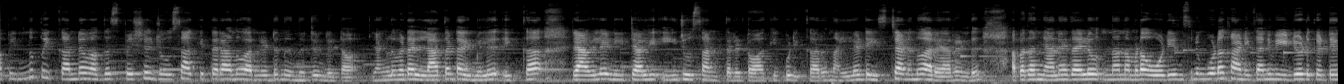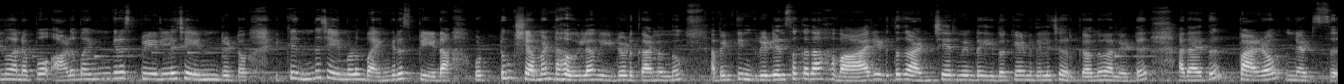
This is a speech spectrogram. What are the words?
അപ്പോൾ ഇന്നിപ്പോൾ ഇക്കാന്റെ വക സ്പെഷ്യൽ ജ്യൂസ് ആക്കി തരാന്ന് പറഞ്ഞിട്ട് നിന്നിട്ടുണ്ട് കേട്ടോ ഞങ്ങളിവിടെ അല്ലാത്ത ടൈമിൽ ഇക്ക രാവിലെ എണീറ്റാൽ ഈ ജ്യൂസാണ് തരാം കേട്ടോ ആക്കി കുടിക്കാറ്. നല്ല ടേസ്റ്റ് ആണെന്ന് പറയാറുണ്ട്. അപ്പോൾ അതാ ഞാൻ ഏതായാലും എന്നാൽ നമ്മുടെ ഓഡിയൻസിനും കൂടെ കാണിക്കാൻ വീഡിയോ എടുക്കട്ടെ എന്ന് പറഞ്ഞപ്പോൾ ആൾ ഭയങ്കര സ്പീഡിൽ ചെയ്യുന്നുണ്ട് കേട്ടോ ഇക്ക എന്ത് ചെയ്യുമ്പോഴും ഭയങ്കര സ്പീഡാ ഒട്ടും ക്ഷമ ഉണ്ടാവില്ല വീഡിയോ എടുക്കാനൊന്നും. അപ്പോൾ എനിക്ക് ഇൻഗ്രീഡിയൻസ് ഒക്കെ ഇതാ വാരി എടുത്ത് കാണിച്ചു തരുന്നുണ്ട്. ഇതൊക്കെയാണ് ഇതിൽ ചേർക്കാന്ന് പറഞ്ഞിട്ട്. അതായത് പഴം നട്ട്സ്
